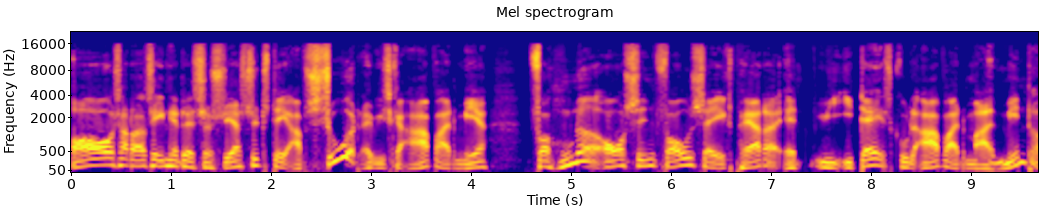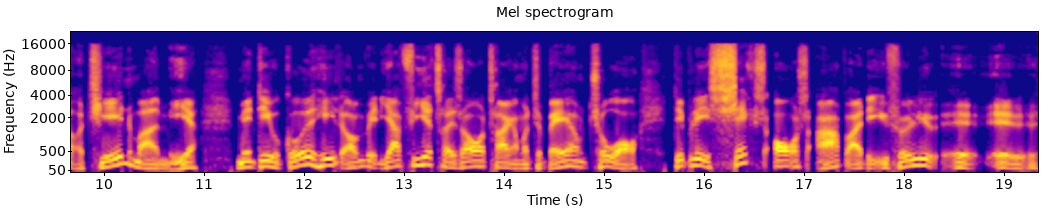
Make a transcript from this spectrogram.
Og så er der også en her, der synes, jeg synes, det er absurd, at vi skal arbejde mere. For 100 år siden forudsagde eksperter, at vi i dag skulle arbejde meget mindre og tjene meget mere. Men det er jo gået helt omvendt. Jeg er 64 år og trækker mig tilbage om to år. Det blev seks års arbejde ifølge... Øh, øh,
